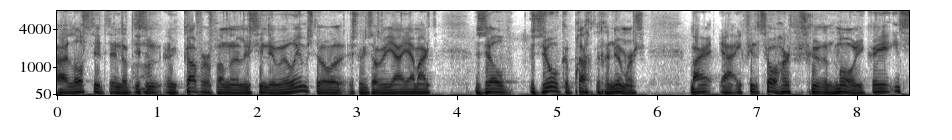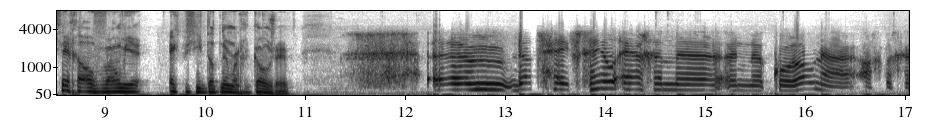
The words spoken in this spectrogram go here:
I Lost It. En dat is een, een cover van uh, Lucinda Williams. Zoiets hadden, ja, jij maakt zelf zulke prachtige nummers. Maar ja, ik vind het zo hartverscheurend mooi. Kun je iets zeggen over waarom je expliciet dat nummer gekozen hebt? Ehm, dat heeft heel erg een, eh, een corona-achtige,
